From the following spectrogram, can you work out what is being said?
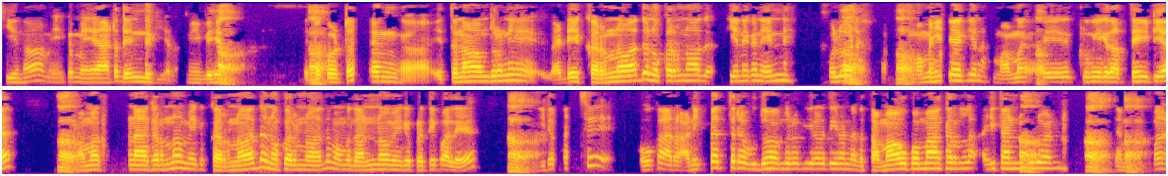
කියනවා මේක මෙයාට දෙන්න කියලා මේ බෙහෙත. එතකොට දැන් එතන හඳුරන්නේ වැඩේ කරනවද නොකරනවද කියන එකනේ එන්නේ. ඔළුවට මම හිටියා කියලා. මම ඒ තුමියගේ தත්තේ හිටියා. මම කල්පනා කරනවා මේක කරනවද නොකරනවද මම දන්නවා මේකේ ප්‍රතිඵලය. ඊට පස්සේ ඕක අර අනිත් පැත්තට බුදුහාමුදුරුවෝ කියලා තියෙනවා තමා උපමා කරලා හිතන්න පුළුවන්. දැන් මම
